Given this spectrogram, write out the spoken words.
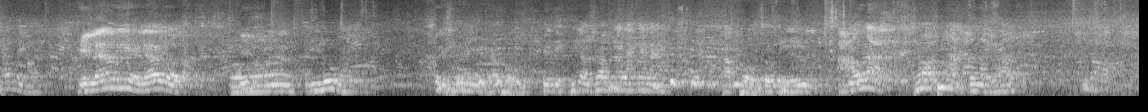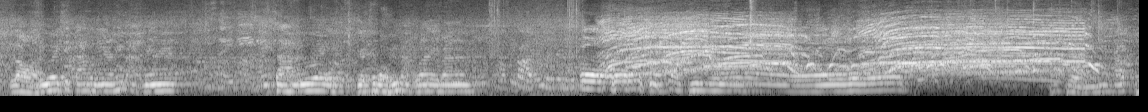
ชันหน่อยครับเห็นแล้วนี่เห็นแล้วโหลดอ๋อนี่อันนี้รูปเหรอไม่ใช่ครับผมเป็นเด็กที่เราชอบน่ารักน่ารักครับผมตรงนี้เอาล่ะชอบพี่หมากตรงไหนครับ หล่อด้วยติดตามผลงานพี่หมากนะฮะติดตามด้วยอยากจะบอกพี่หมากว่าอะไรบ้าง โอ้โหขอขอบคุณเลย ครับผมครับผ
